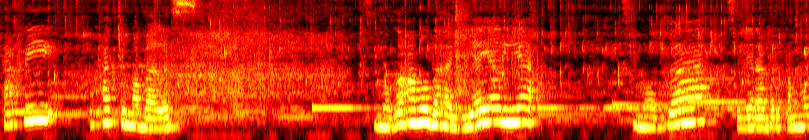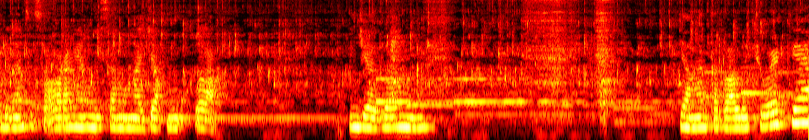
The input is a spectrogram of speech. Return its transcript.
Tapi Fat cuma bales. Semoga kamu bahagia ya, Lia. Semoga segera bertemu dengan seseorang yang bisa mengajakmu kelak. Menjagamu. Jangan terlalu cuek ya.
